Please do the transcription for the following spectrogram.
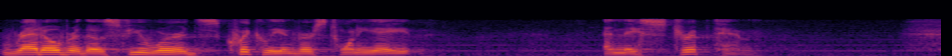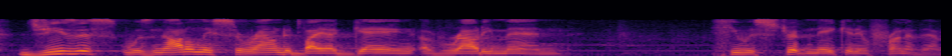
read over those few words quickly in verse 28 and they stripped him. Jesus was not only surrounded by a gang of rowdy men, he was stripped naked in front of them.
